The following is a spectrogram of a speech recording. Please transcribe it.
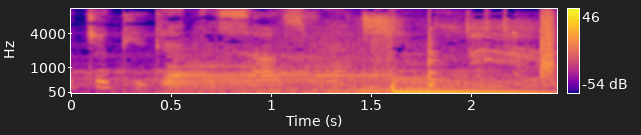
Chucky got the sauce, bitch.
